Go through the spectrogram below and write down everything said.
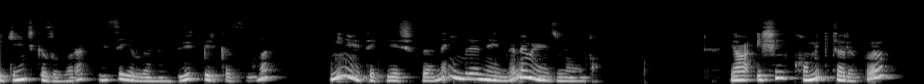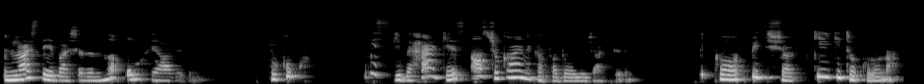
ve genç kız olarak lise yıllarının büyük bir kısmını mini etekli yaşıtlarına imrene imrene mezun oldu. Ya işin komik tarafı üniversiteye başladığımda oh ya dedim. Hukuk. Mis gibi herkes az çok aynı kafada olacak dedim. Bir kot, bir tişört, giy git okuluna.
